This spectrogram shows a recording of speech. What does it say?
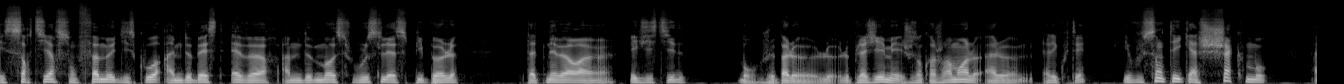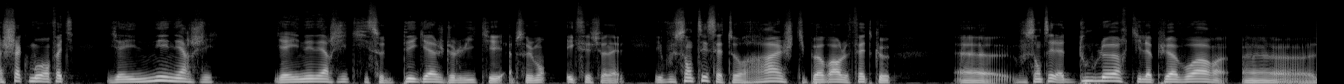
et sortir son fameux discours I'm the best ever, I'm the most ruthless people that never uh, existed. Bon, je ne vais pas le, plagier, mais je vous encourage vraiment à l'écouter. Et vous sentez qu'à chaque mot, à chaque mot, en fait, il y a une énergie. Il y a une énergie qui se dégage de lui qui est absolument exceptionnelle. Et vous sentez cette rage qui peut avoir le fait que euh, vous sentez la douleur qu'il a pu avoir euh,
